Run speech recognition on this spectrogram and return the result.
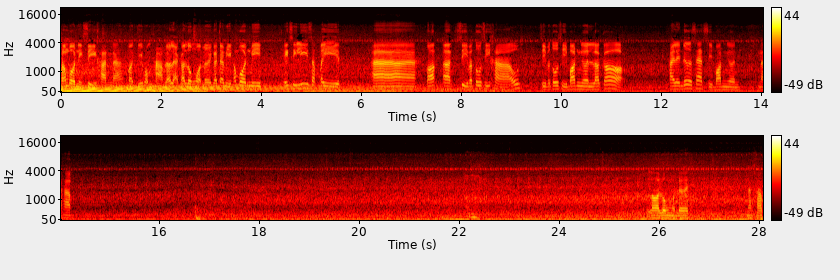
ข้างบนอีก 4 คันนะ เมื่อกี้ผมถามแล้วแหละก็ลงหมดเลย ก็จะมีข้างบนมี X Series Speed อ่าต่ออ่าสี่ประตูสีขาว4ประตูสีบอลเงิน แล้วก็ Highlander Z สีบอลเงินนะครับ รอลงหมดเลยนะครับ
